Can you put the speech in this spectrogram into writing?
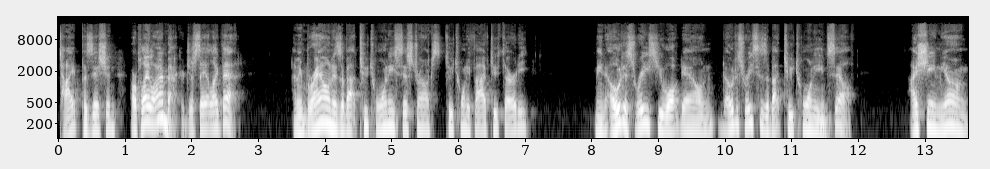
type position or play linebacker. Just say it like that. I mean, Brown is about 220, Sistrunk's 225, 230. I mean, Otis Reese, you walk down, Otis Reese is about 220 himself. Isheem Young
